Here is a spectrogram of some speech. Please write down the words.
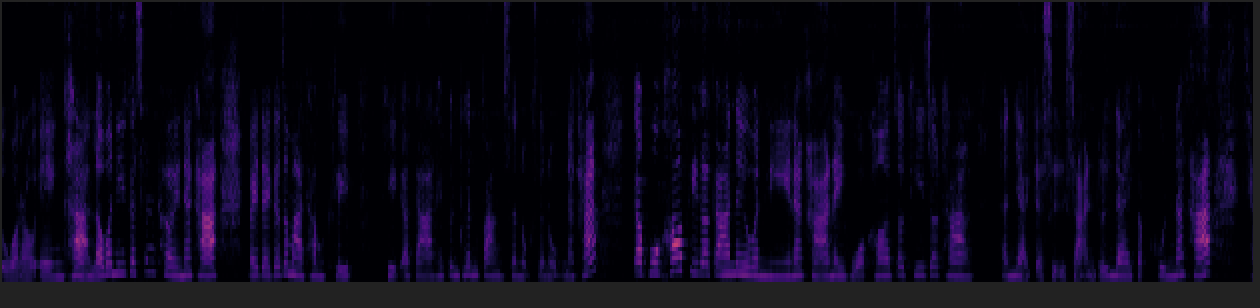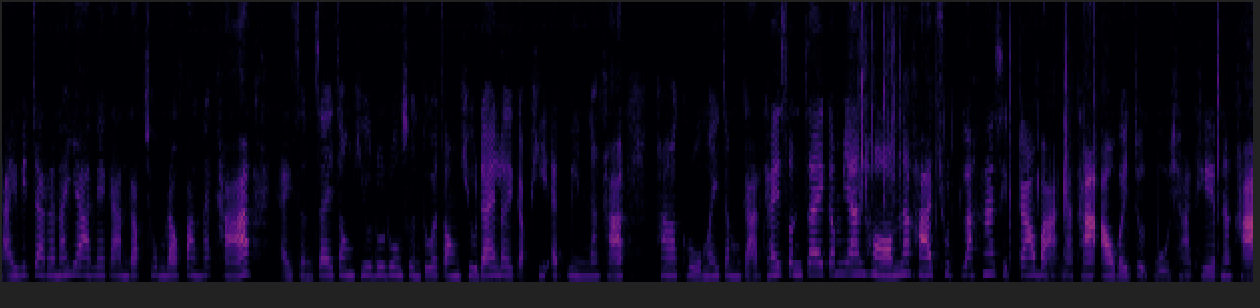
ตัวเราเองค่ะ แล้ววันนี้ก็เช่นเคยนะคะ ใบเตยก็จะมาทำคลิป พลิกอาการให้เพื่อนๆฟังสนุกๆนะคะ กับหัวข้อพลิกอาการในวันนี้นะคะ ในหัวข้อเจ้าที่เจ้าทาง ท่านอยากจะสื่อสารเรื่องใดกับคุณนะคะ ใช้วิจารณญาณในการรับชมรับฟังนะคะ ใครสนใจจองคิวดูดวงส่วนตัวจองคิวได้เลยกับพี่แอดมินนะคะ ค่าครูไม่จำกัด ใครสนใจกำยานหอมนะคะ ชุดละ 59 บาทนะคะ เอาไว้จุดบูชาเทพนะคะ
